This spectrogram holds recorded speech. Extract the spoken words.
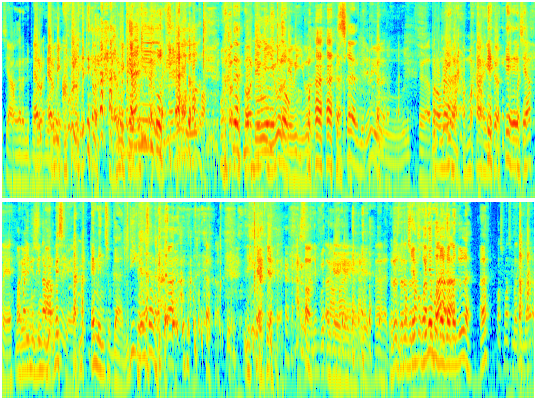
Siapa? Pangeran di Er, Ponegoro Ermi ya? Kulit. Ermi Bukan, Kulit. bukan Oh, Dewi Kulit Yul. Dewi Yul. Masa Ermi Dewi Yul. Apa Roma Irama gitu. Apa siapa ya? Marini. Eh, Min Sugandi kalau salah. Iya, iya. Asal nyebut Oke, nama. oke, oke. Ah, Terus, terus, Ya terus. pokoknya Batubara. zaman dulu lah. Hah? Kosmas Batubara.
